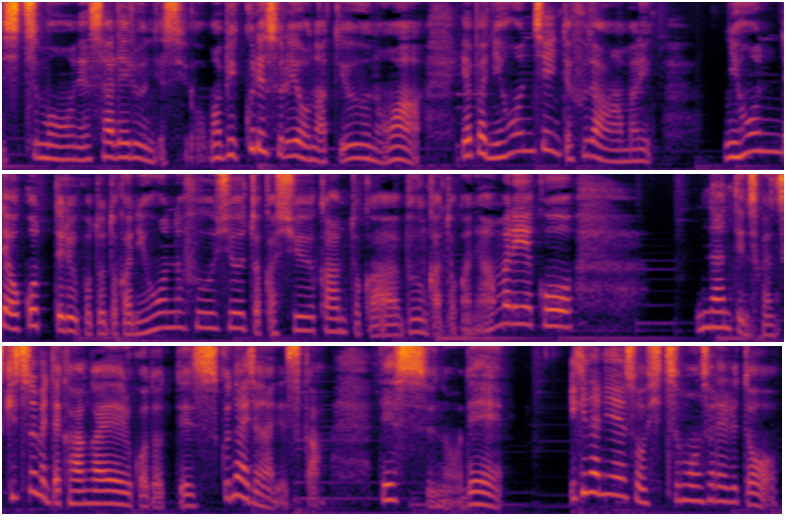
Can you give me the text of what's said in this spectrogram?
質問をね、されるんですよ。まあ、びっくりするようなっていうのは、やっぱり日本人って普段あまり日本で起こってることとか、日本の風習とか習慣とか文化とかね、あんまりこう、なんていうんですかね、突き詰めて考えることって少ないじゃないですか。ですので、いきなりね、そう質問されると、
